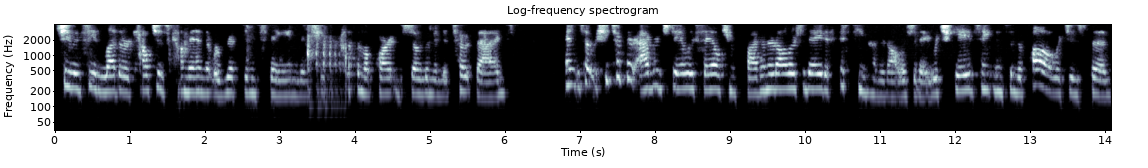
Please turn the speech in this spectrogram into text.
she would see leather couches come in that were ripped and stained, and she would cut them apart and sew them into tote bags. And so she took their average daily sales from $500 a day to $1,500 a day, which gave St. Vincent de Paul, which is the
